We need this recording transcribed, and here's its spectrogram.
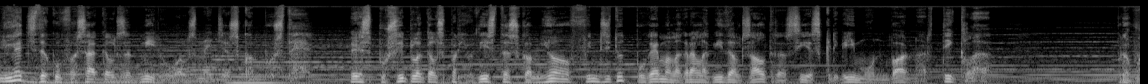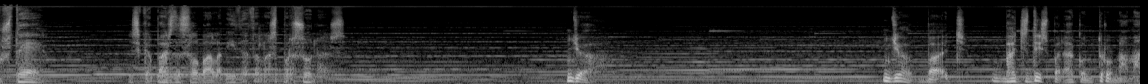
Li haig de confessar que els admiro, els metges com vostè. És possible que els periodistes com jo fins i tot puguem alegrar la vida als altres si escrivim un bon article. Però vostè és capaç de salvar la vida de les persones. Jo... Jo vaig... vaig disparar contra un home.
